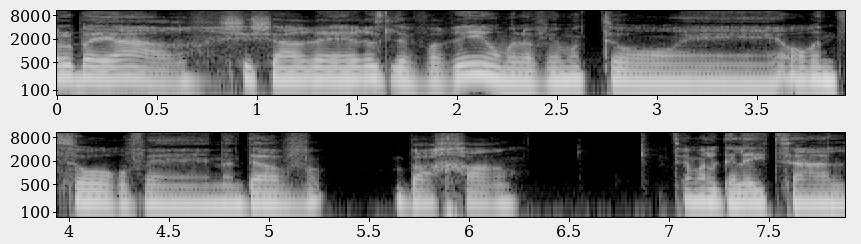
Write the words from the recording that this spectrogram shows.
קול ביער, ששר אה, ארז לב-ארי, ומלווים אותו אה, אורן צור ונדב בכר. אתם על גלי צה"ל.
